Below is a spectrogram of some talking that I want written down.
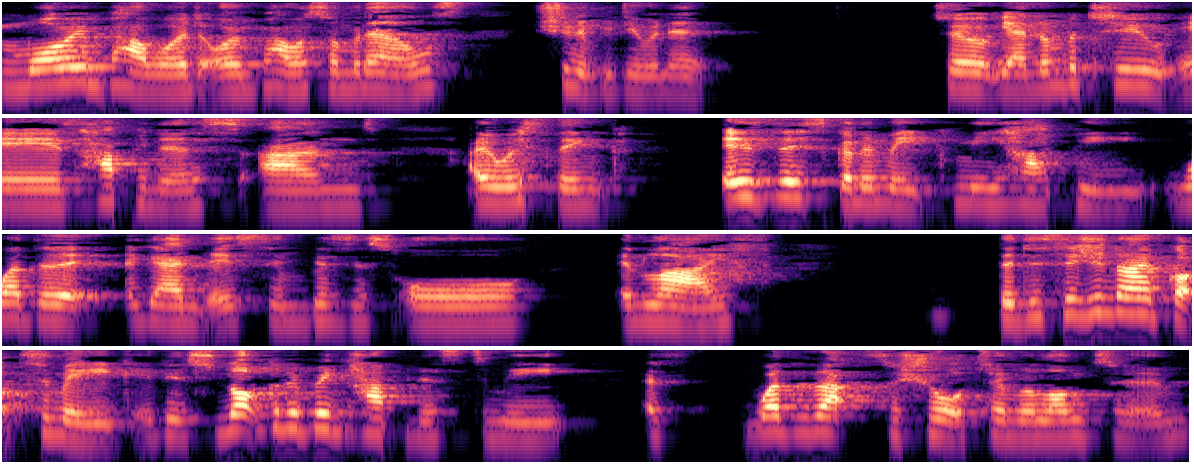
more empowered or empower someone else, shouldn't be doing it. So yeah, number two is happiness, and I always think, is this going to make me happy? Whether again it's in business or in life, the decision I've got to make, if it's not going to bring happiness to me, whether that's the short term or long term,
